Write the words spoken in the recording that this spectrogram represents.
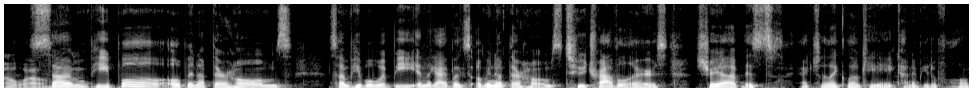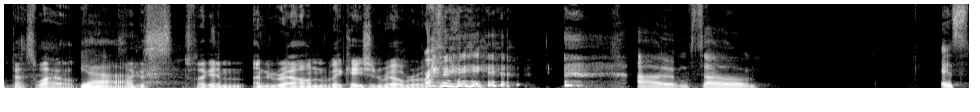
Oh wow. Some people open up their homes. Some people would be in the guidebooks open up their homes to travelers straight up. It's actually like low key, kind of beautiful. That's wild. Yeah. It's like a s- fucking underground vacation railroad. um, so it's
